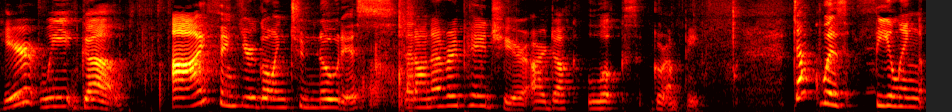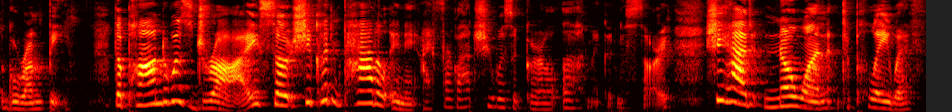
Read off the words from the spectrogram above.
Here we go. I think you're going to notice that on every page here, our duck looks grumpy. Duck was feeling grumpy. The pond was dry, so she couldn't paddle in it. I forgot she was a girl. Oh my goodness, sorry. She had no one to play with.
